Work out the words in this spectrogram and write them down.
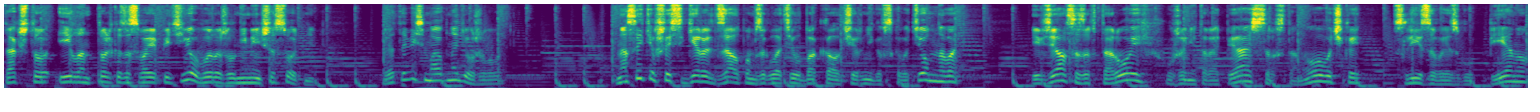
Так что Илон только за свое питье выложил не меньше сотни. Это весьма обнадеживало. Насытившись, Геральт залпом заглотил бокал черниговского темного и взялся за второй, уже не торопясь, с расстановочкой, слизывая с губ пену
